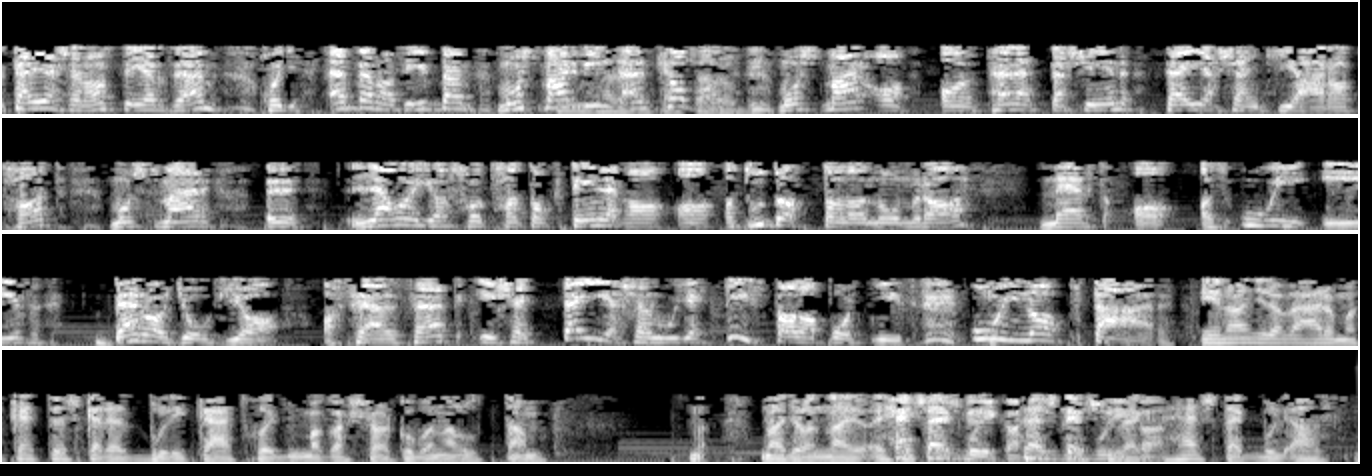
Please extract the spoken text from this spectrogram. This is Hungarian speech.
teljesen azt érzem, hogy ebben az évben most már minden szabad. Most már a, a felettesén teljesen kiáradhat, most már ö, lealjasodhatok tényleg a, a, a tudattalanomra, mert a, az új év beragyogja a szelfet, és egy teljesen úgy egy tiszta lapot nyit. Új naptár. Én annyira várom a kettős kereszt bulikát, hogy magas sarkóban aludtam. Nagyon, nagyon. Hashtag bulika, hashtag bulika. Hashtag buli, az.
